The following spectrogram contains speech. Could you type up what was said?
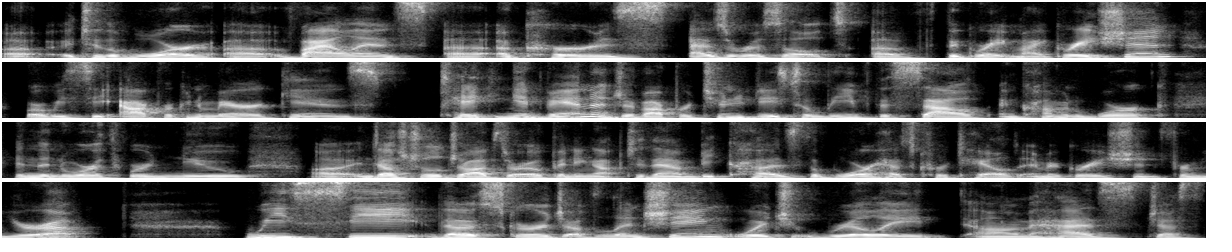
uh, to the war uh, violence uh, occurs as a result of the great migration where we see african americans taking advantage of opportunities to leave the South and come and work in the North, where new uh, industrial jobs are opening up to them because the war has curtailed immigration from Europe. We see the scourge of lynching, which really um, has just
